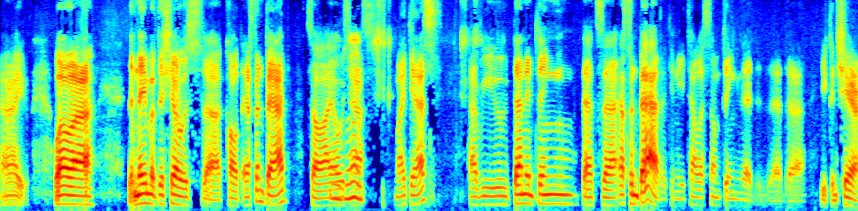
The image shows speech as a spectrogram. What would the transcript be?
All right. Well, uh, the name of the show is uh, called F and Bad. So I always Mhm. ask my guests, have you done anything that's uh, F and bad? Can you tell us something that that uh, you can share?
